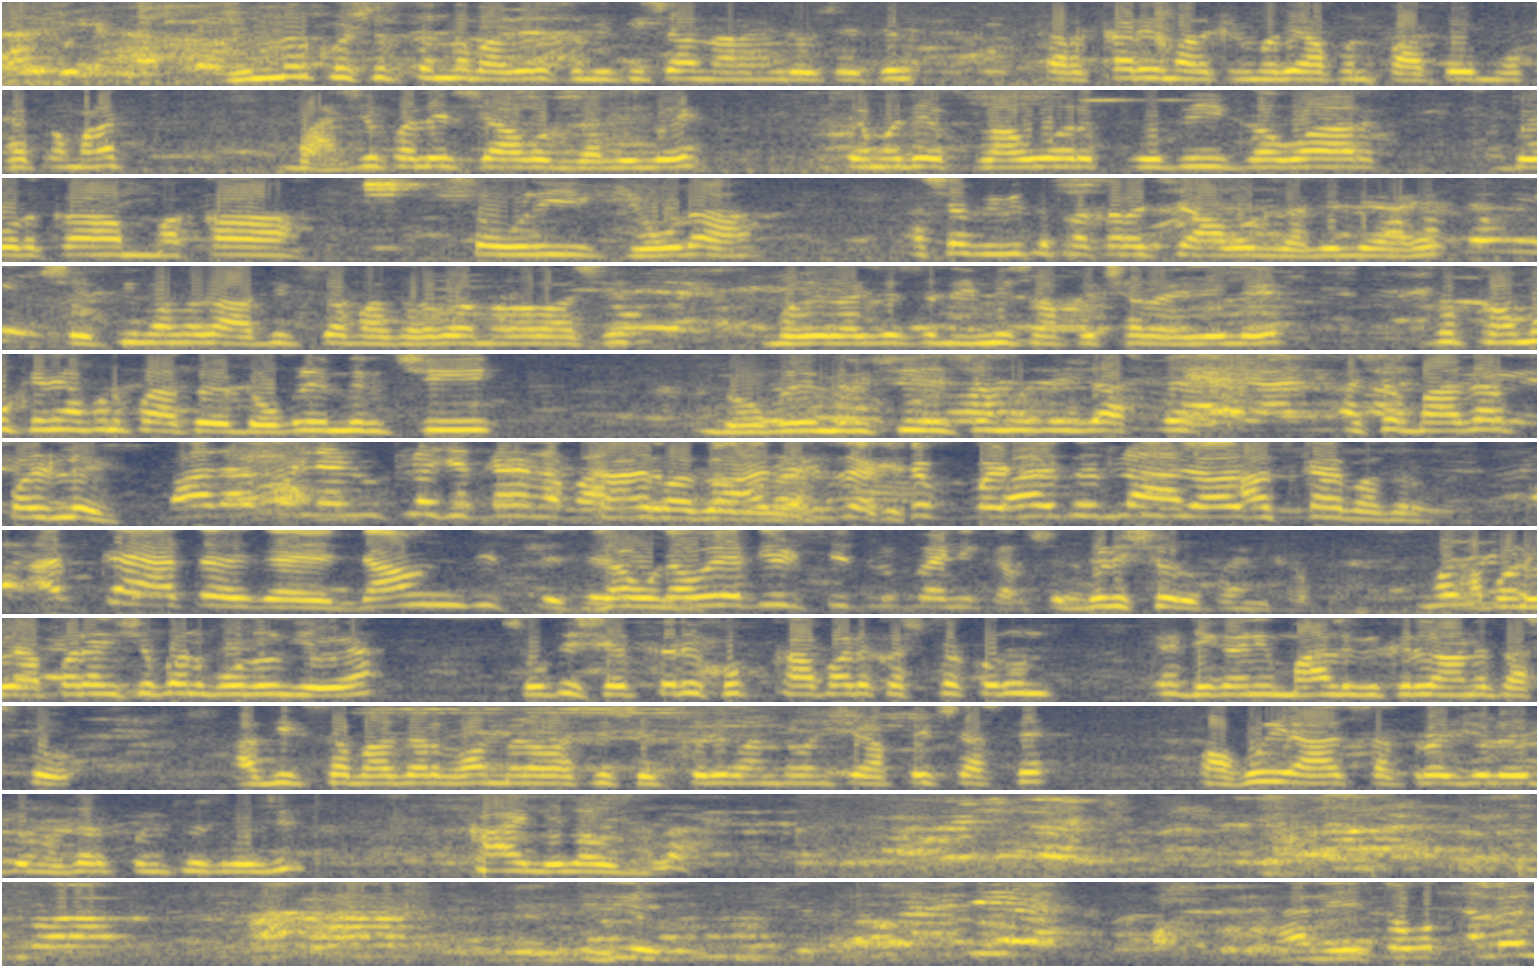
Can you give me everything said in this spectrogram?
जुन्नर कृषी उत्पन्न बाजार समितीच्या नारायण देवशा येथील तरकारी मार्केटमध्ये आपण पाहतोय मोठ्या प्रमाणात भाजीपाल्याची आवक झालेली आहे. त्यामध्ये फ्लावर कोबी गवार दोडका मका चवळी घेवडा अशा विविध प्रकारची आवक झालेली आहे. शेतीमालाला अधिकचा बाजारभाव मिळावा अशी बळीराजाची नेहमीच अपेक्षा राहिलेली आहे. आता प्रामुख्याने आपण पाहतोय ढोबळी मिरची ढोबळी मिरची याच्यामध्ये जास्त असे बाजार पडले. बाजार पडल्या लुटलं शेतकऱ्याला काय बाजार? सगळे पडले तर आज- आज काय बाजार? आज काय आता डाऊन दिसते सर. Down दीडशे रुपयांनी कापतो दीडशे रुपयांनी कपडा आपण व्यापाऱ्यांशी पण बोलून घेऊया. शेवटी शेतकरी खूप काबाड कष्ट करून या ठिकाणी माल विक्रीला आणत असतो. अधिकचा बाजारभाव मिळावा अशी शेतकरी बांधवांची अपेक्षा असते. पाहूया आज सतरा जुलै दोन हजार पंचवीस रोजी काय लिलाव झाला. आणि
